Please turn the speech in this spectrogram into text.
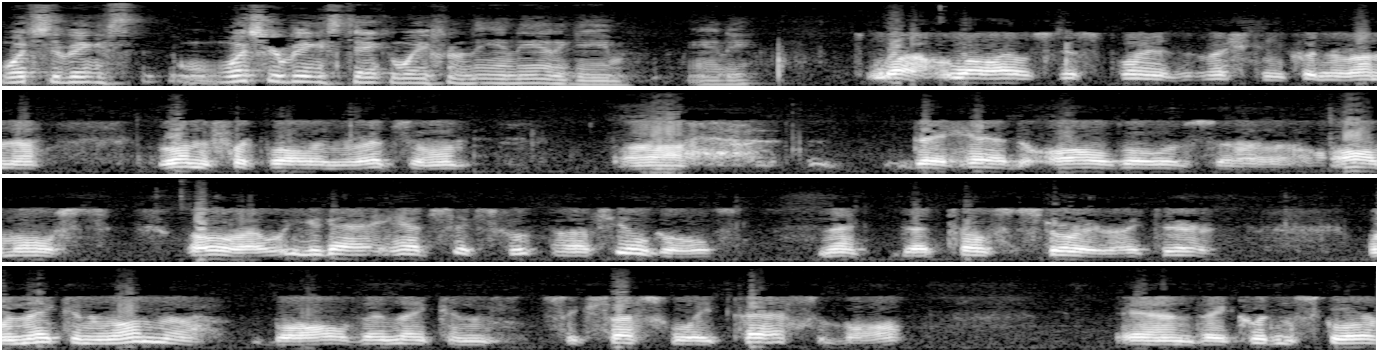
What's the biggest? What's your biggest takeaway from the Indiana game, Andy? Well, well, I was disappointed that Michigan couldn't run the run the football in the red zone. Uh, they had all those uh, almost. Oh, you got had six uh, field goals. That that tells the story right there. When they can run the ball, then they can successfully pass the ball, and they couldn't score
